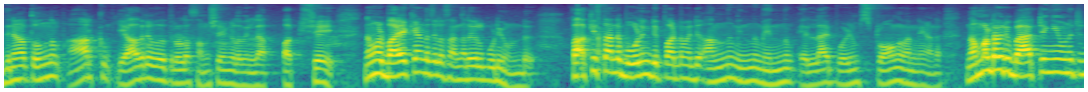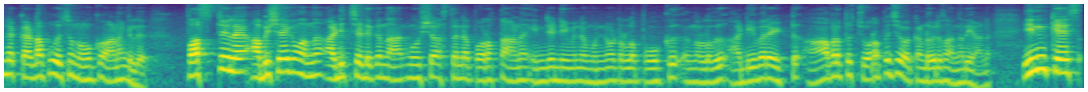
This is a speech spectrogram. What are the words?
ഇതിനകത്തൊന്നും ആർക്കും യാതൊരു വിധത്തിലുള്ള സംശയങ്ങളുമില്ല. പക്ഷേ നമ്മൾ ഭയക്കേണ്ട ചില സംഗതികൾ കൂടി ഉണ്ട്. പാകിസ്ഥാന്റെ ബോളിംഗ് ഡിപ്പാർട്ട്മെന്റ് അന്നും ഇന്നും എന്നും എല്ലായ്പ്പോഴും സ്ട്രോങ് തന്നെയാണ്. നമ്മളുടെ ഒരു ബാറ്റിംഗ് യൂണിറ്റിന്റെ കടപ്പ് വെച്ച് നോക്കുകയാണെങ്കിൽ ഫസ്റ്റിലെ അഭിഷേകം വന്ന് അടിച്ചെടുക്കുന്ന ആത്മവിശ്വാസത്തിന്റെ പുറത്താണ് ഇന്ത്യൻ ടീമിന്റെ മുന്നോട്ടുള്ള പോക്ക് എന്നുള്ളത് അടിവരയിട്ട് ആവർത്തിച്ച് ഉറപ്പിച്ച് വെക്കേണ്ട ഒരു സംഗതിയാണ്. ഇൻ കേസ്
